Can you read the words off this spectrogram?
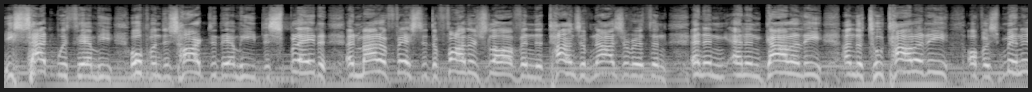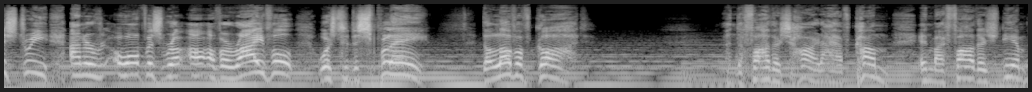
He sat with them, He opened His heart to them, He displayed and manifested the Father's love in the towns of Nazareth and, and, in, and in Galilee, and the totality of His ministry and of His of arrival was to display the love of God and the Father's heart. I have come in my Father's name,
